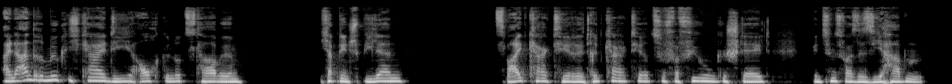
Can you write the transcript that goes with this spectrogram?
Eine andere Möglichkeit, die ich auch genutzt habe, ich habe den Spielern Zweitcharaktere, Drittcharaktere zur Verfügung gestellt, beziehungsweise sie haben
